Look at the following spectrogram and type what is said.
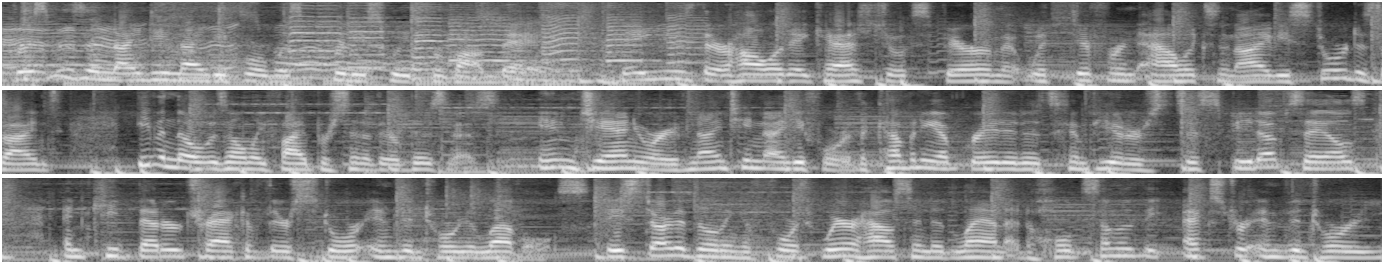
Christmas in 1994 was pretty sweet for Bombay. They used their holiday cash to experiment with different Alex and Ivy store designs, even though it was only 5% of their business. In January of 1994, the company upgraded its computers to speed up sales and keep better track of their store inventory levels. They started building a fourth warehouse in Atlanta to hold some of the extra inventory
